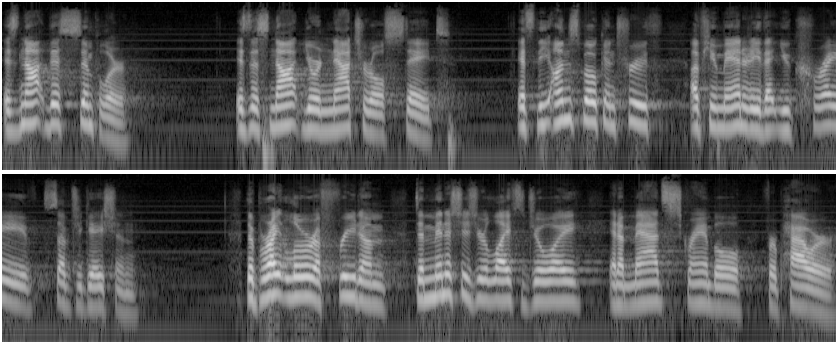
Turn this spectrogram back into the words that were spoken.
Is not this simpler? Is this not your natural state? It's the unspoken truth of humanity that you crave subjugation. The bright lure of freedom diminishes your life's joy in a mad scramble for power,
